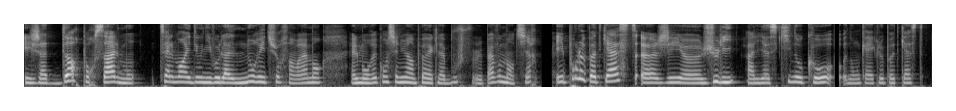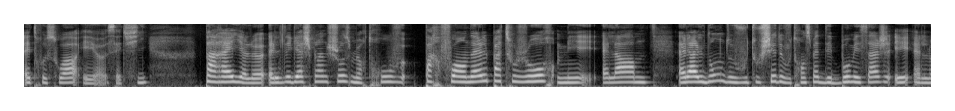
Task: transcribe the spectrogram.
Et j'adore pour ça, elles m'ont tellement aidé au niveau de la nourriture, enfin vraiment, elles m'ont réconcilié un peu avec la bouffe, je vais pas vous mentir. Et pour le podcast, euh, j'ai euh, Julie, alias Kinoko, donc avec le podcast Être Soi, et euh, cette fille, pareil, elle, dégage plein de choses, me retrouve parfois en elle, pas toujours, mais elle a, elle a le don de vous toucher, de vous transmettre des beaux messages, et elle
